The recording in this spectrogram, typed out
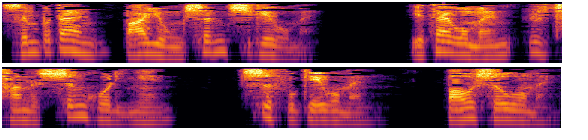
神不但把永生赐给我们，也在我们日常的生活里面赐福给我们，保守我们，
